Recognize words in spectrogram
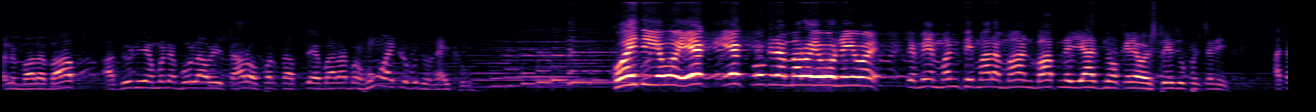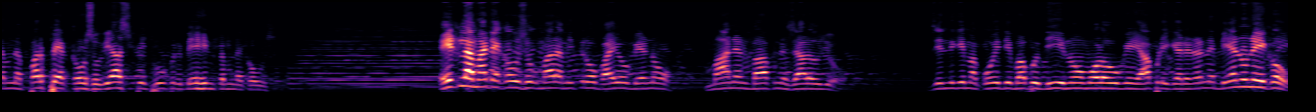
અને મારા બાપ આ દુનિયા મને બોલાવે તારો પ્રતાપ તે બરાબર હું આટલું બધું નાખ્યું? કોઈ દી એવો એક એક પ્રોગ્રામ મારો એવો નહીં હોય કે મેં મનથી મારા માન બાપને યાદ ન કર્યા હોય સ્ટેજ ઉપર ચડી આ તમને પરફેક્ટ કહું છું, વ્યાસપીઠ ઉપર બેહીને તમને કહું છું. એટલા માટે કહું છું કે મારા મિત્રો, ભાઈઓ, બહેનો, માને બાપને જાળવજો. જિંદગીમાં કોઈ દી બાપુ દી ન મોળો ઉગે આપણી ઘરે અને બેનું નહીં કહું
